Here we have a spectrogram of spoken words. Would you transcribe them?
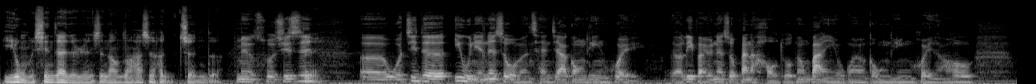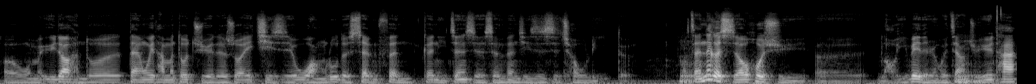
以我们现在的人生当中，它是很真的。没有错。其实，呃，我记得一五年那时候我们参加公听会，呃，立法院那时候办了好多跟霸凌有关的公听会，然后呃，我们遇到很多单位，他们都觉得说，哎、其实网络的身份跟你真实的身份其实是抽离的。在那个时候，或许呃老一辈的人会这样觉得，因为他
